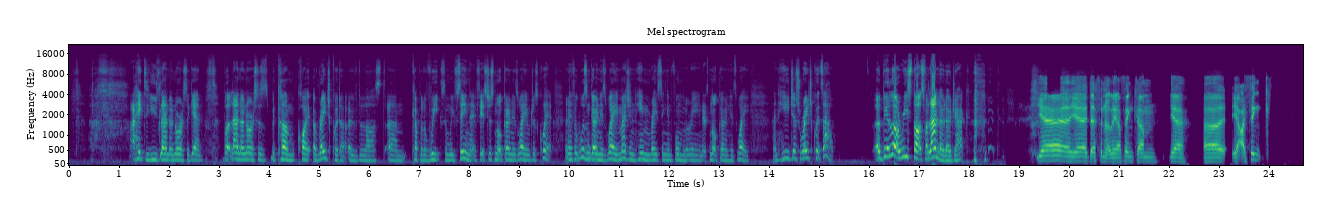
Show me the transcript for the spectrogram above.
I hate to use Lando Norris again, but Lando Norris has become quite a rage quitter over the last um, couple of weeks, and we've seen that if it's just not going his way, he'll just quit. And if it wasn't going his way, imagine him racing in Formula E and it's not going his way, and he just rage quits out. It'd be a lot of restarts for Lando, though, Jack. Yeah, yeah, definitely. I think, um, yeah, uh, yeah, I think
